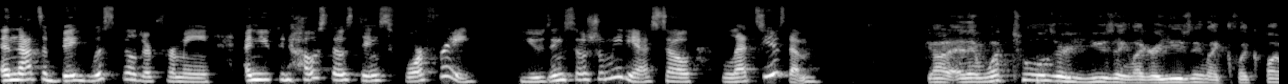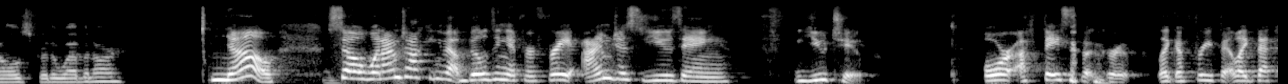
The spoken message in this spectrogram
and that's a big list builder for me. And you can host those things for free using social media. So let's use them. got it and then what tools are you using like are you using like clickfunnels for the webinar No. So when I'm talking about building it for free, I'm just using YouTube or a Facebook group, like a free, like that.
